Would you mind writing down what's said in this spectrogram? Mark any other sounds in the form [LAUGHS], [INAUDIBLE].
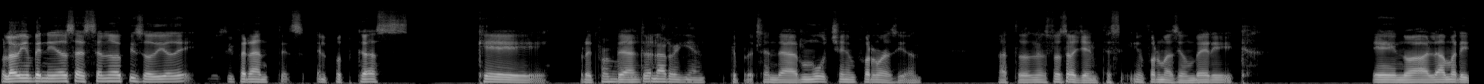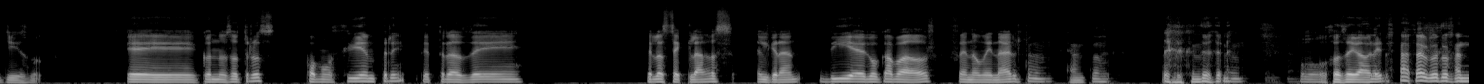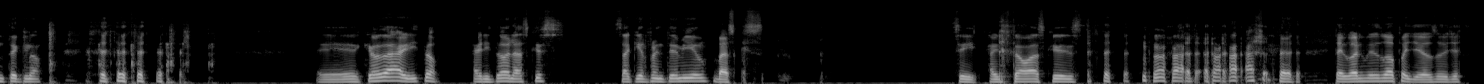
Hola, bienvenidos a este nuevo episodio de Luciferantes, el podcast que pretende, de dar, la región. que pretende dar mucha información a todos nuestros oyentes, información verídica. Eh, no habla amarillismo. Eh, con nosotros, como siempre, detrás de, de los teclados, el gran Diego Cavador, fenomenal, Tan, tan, tan. [LAUGHS] [LAUGHS] como José Gabriel. [LAUGHS] Algo tocando teclado. Eh, ¿Qué onda, Jairito? Jairito Velázquez. Está aquí al frente mío. Vázquez. Sí, Jairito Vázquez. Tengo el mismo apellido suyo.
